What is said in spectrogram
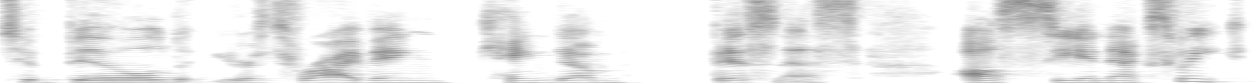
to build your thriving kingdom business. I'll see you next week.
